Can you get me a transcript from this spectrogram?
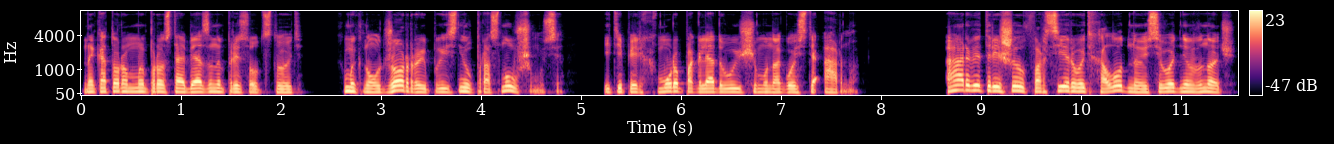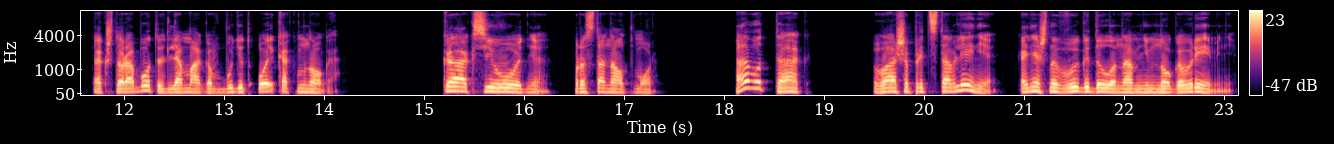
на котором мы просто обязаны присутствовать», хмыкнул Джорр и пояснил проснувшемуся и теперь хмуро поглядывающему на гостя Арну. Арвид решил форсировать холодную сегодня в ночь, так что работы для магов будет ой как много. «Как сегодня?» – простонал Тмор. «А вот так. Ваше представление, конечно, выгадало нам немного времени.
